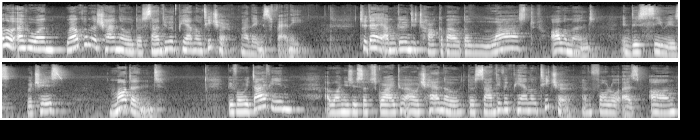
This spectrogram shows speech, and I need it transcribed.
Hello everyone, welcome to the channel The Scientific Piano Teacher. My name is Fanny. Today I'm going to talk about the last element in this series, which is mordent. Before we dive in, I want you to subscribe to our channel The Scientific Piano Teacher and follow us on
